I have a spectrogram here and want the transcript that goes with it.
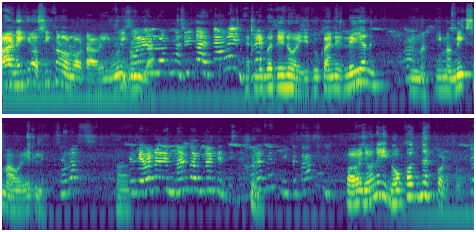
આ નીકળ્યો શીકણો લોટ આવે એ હું સમજા. એટલી બધી ન હોય જે દુકાને લઈએ ને એમાં એમાં મિક્સમાં હોય એટલે. સરસ. હા. હવે જો ને એ નોખો જ નથી પડતો. તો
